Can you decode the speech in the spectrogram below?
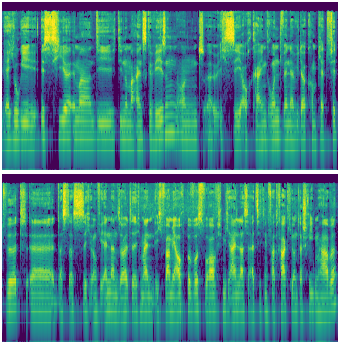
ja, Yogi ist hier immer die, die Nummer eins gewesen und äh, ich sehe auch keinen Grund, wenn er wieder komplett fit wird, äh, dass das sich irgendwie ändern sollte. Ich meine, ich war mir auch bewusst, worauf ich mich einlasse, als ich den Vertrag hier unterschrieben habe.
